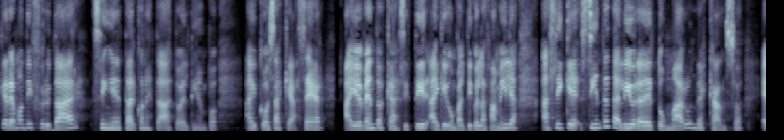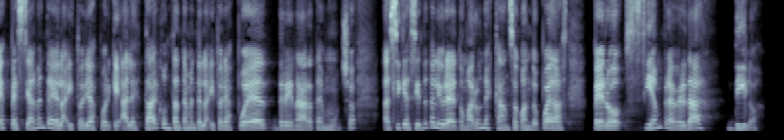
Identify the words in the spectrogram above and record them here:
queremos disfrutar sin estar conectadas todo el tiempo hay cosas que hacer, hay eventos que asistir, hay que compartir con la familia. Así que siéntete libre de tomar un descanso, especialmente de las historias, porque al estar constantemente en las historias puede drenarte mucho. Así que siéntete libre de tomar un descanso cuando puedas, pero siempre, ¿verdad? Dilo.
